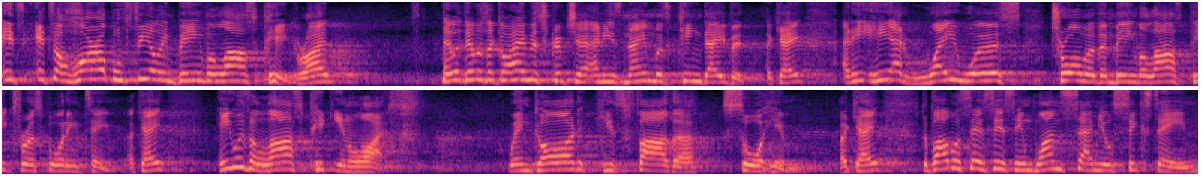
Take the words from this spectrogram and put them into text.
It's, it's a horrible feeling being the last pick, right? There, there was a guy in the scripture and his name was King David, okay? And he, he had way worse trauma than being the last pick for a sporting team, okay? He was the last pick in life when God, his father, saw him. Okay? The Bible says this in 1 Samuel 16,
